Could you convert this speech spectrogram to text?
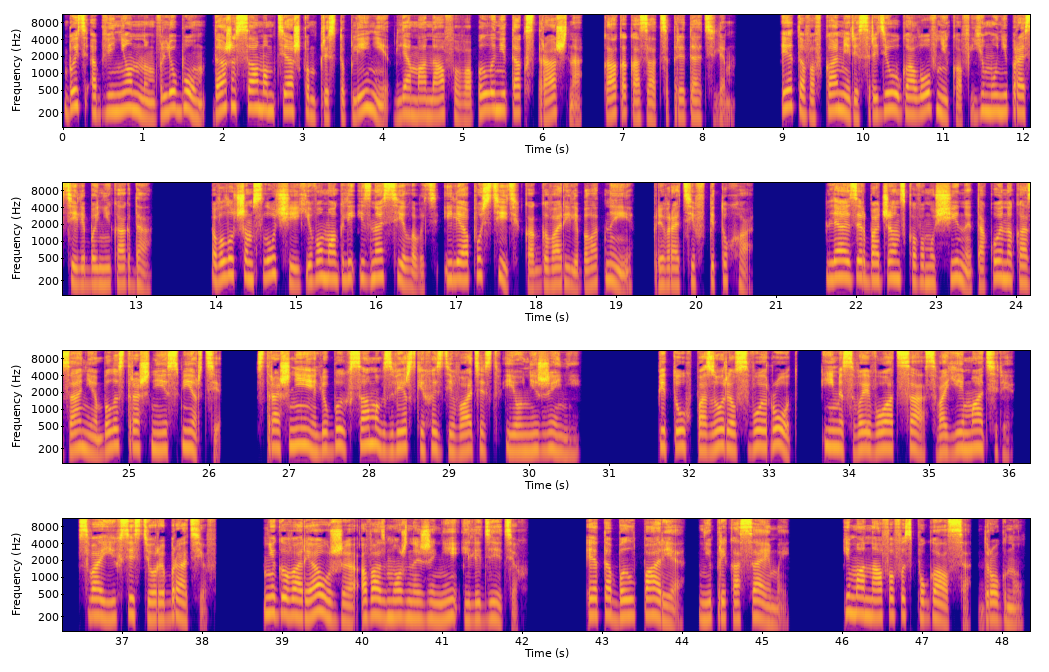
Быть обвиненным в любом, даже самом тяжком преступлении для Манафова было не так страшно, как оказаться предателем. Этого в камере среди уголовников ему не простили бы никогда. В лучшем случае его могли изнасиловать или опустить, как говорили блатные, превратив в петуха. Для азербайджанского мужчины такое наказание было страшнее смерти, страшнее любых самых зверских издевательств и унижений. Петух позорил свой род, имя своего отца, своей матери, своих сестер и братьев, не говоря уже о возможной жене или детях. Это был пария, неприкасаемый. И Манафов испугался, дрогнул.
